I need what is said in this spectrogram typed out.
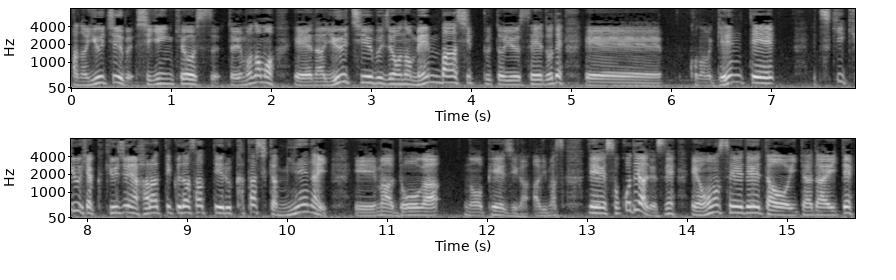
あの、YouTube、詩吟教室というものも、えー、な、YouTube 上のメンバーシップという制度で、えー、この限定、月990円払ってくださっている方しか見れない、えー、まあ動画、のページがあります。で、そこではですね、え音声データをいただいて、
